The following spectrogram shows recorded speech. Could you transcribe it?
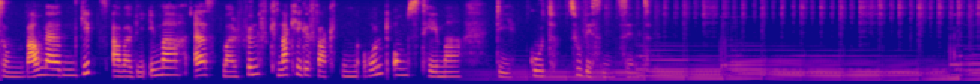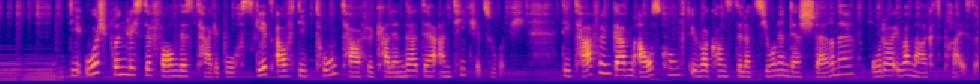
Zum Warmwerden gibt's aber wie immer erstmal fünf knackige Fakten rund ums Thema, die gut zu wissen sind. Die ursprünglichste Form des Tagebuchs geht auf die Tontafelkalender der Antike zurück. Die Tafeln gaben Auskunft über Konstellationen der Sterne oder über Marktpreise.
